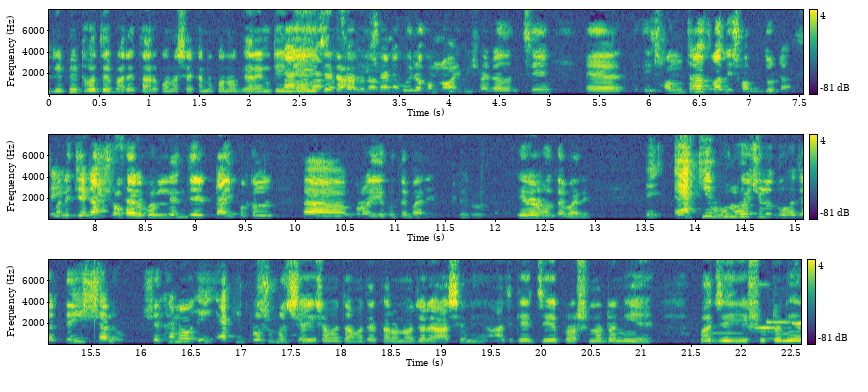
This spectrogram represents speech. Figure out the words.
রিপিট হতে পারে তার কোনো সেখানে কোনো গ্যারান্টি নেই যেটা হবে না। বিষয়টা ওইরকম নয়। বিষয়টা হচ্ছে আহ, এই সন্ত্রাসবাদী শব্দটা মানে যেটা স্যার বললেন যে টাইপিক্যাল কোনো ইয়ে হতে পারে, এরর হতে পারে। এই একই ভুল হয়েছিল দু সালেও, সেখানেও এই একই প্রশ্ন সেই সময় তো আমাদের কারও নজরে আসেনি। আজকে যে প্রশ্নটা নিয়ে বা যে ইস্যুটা নিয়ে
